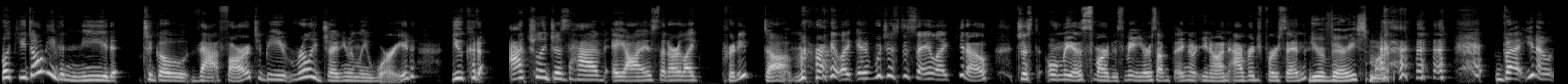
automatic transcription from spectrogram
like, you don't even need to go that far to be really genuinely worried. You could actually just have AIs that are like pretty dumb, right? Like it would just to say like, you know, just only as smart as me or something, or, you know, an average person. You're very smart. but, you know,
